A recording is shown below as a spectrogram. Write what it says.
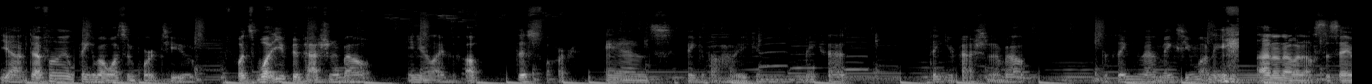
yeah, definitely think about what's important to you, what's what you've been passionate about in your life up this far, and think about how you can make that thing you're passionate about the thing that makes you money. I don't know what else to say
